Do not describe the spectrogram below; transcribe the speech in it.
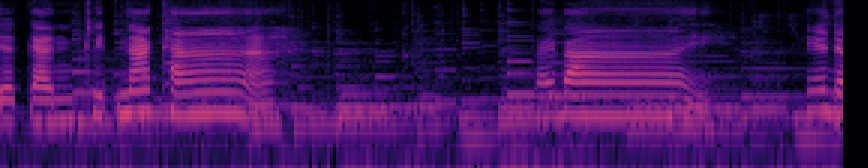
เจอกันคลิปหน้าค่ะบ๊ายบาย เฮโด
